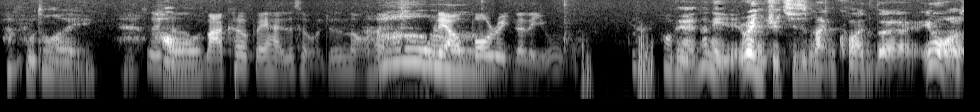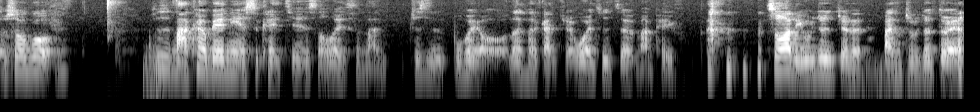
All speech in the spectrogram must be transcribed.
很普通而已。好，马克杯还是什么，就是那种很无聊、哦、boring 的礼物。OK，那你 range 其实蛮宽的，因为我说过，就是马克杯你也是可以接受，我也是蛮就是不会有任何感觉，我也是真的蛮佩服的。收到礼物就是觉得满足就对了。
